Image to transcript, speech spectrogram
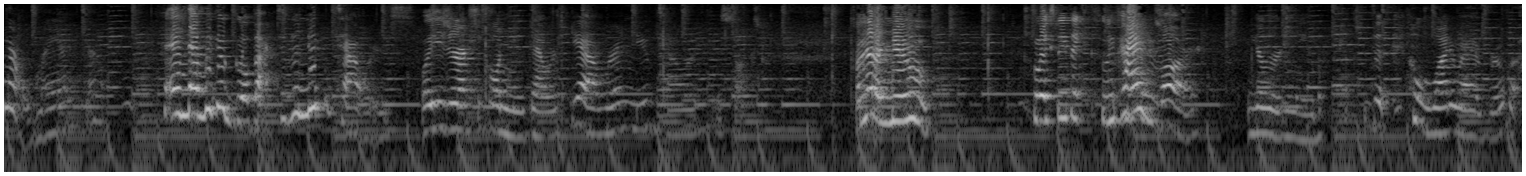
No, man. No. And then we could go back to the noob towers. Well, these are actually called Noob Towers. Yeah, we're in noob tower. This sucks. I'm not a noob. Makes me think You kind of are. You're a noob. Oh, why do I have robots?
